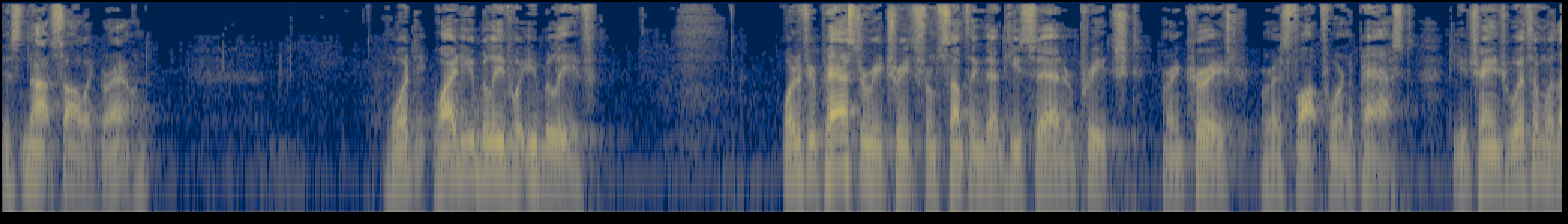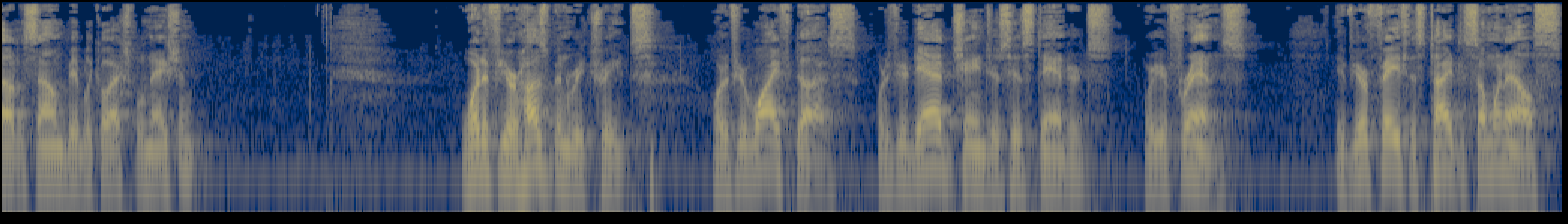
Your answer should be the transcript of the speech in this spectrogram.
It's not solid ground. What, why do you believe what you believe? What if your pastor retreats from something that he said or preached or encouraged or has fought for in the past? Do you change with him without a sound biblical explanation? What if your husband retreats? What if your wife does? What if your dad changes his standards or your friends? If your faith is tied to someone else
